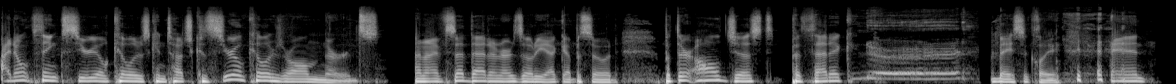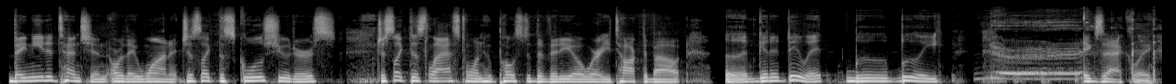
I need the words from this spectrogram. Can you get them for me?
I don't think serial killers can touch because serial killers are all nerds. And I've said that in our Zodiac episode, but they're all just pathetic basically. and they need attention or they want it. Just like the school shooters, just like this last one who posted the video where he talked about, I'm going to do it. Boo, boy. Exactly.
